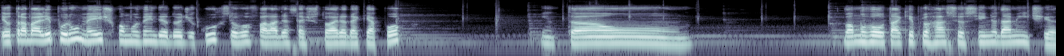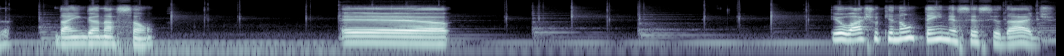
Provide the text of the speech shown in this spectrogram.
Eu trabalhei por um mês como vendedor de curso, eu vou falar dessa história daqui a pouco. Então, vamos voltar aqui para o raciocínio da mentira, da enganação. É... Eu acho que não tem necessidade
